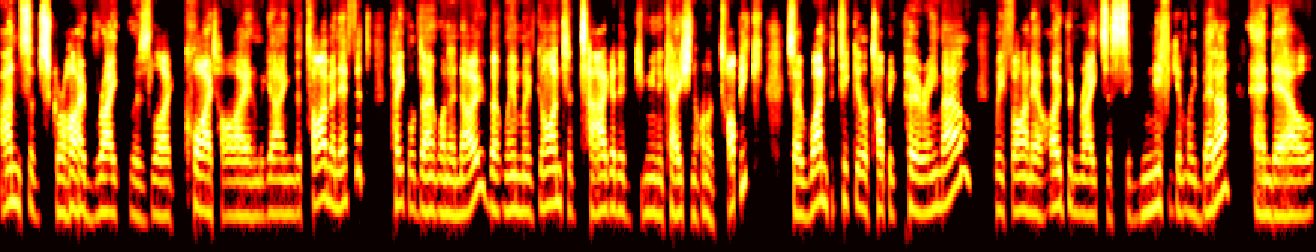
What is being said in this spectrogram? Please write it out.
unsubscribe rate was like quite high and we're going the time and effort people don't want to know but when we've gone to targeted communication on a topic so one particular topic per email we find our open rates are significantly better and our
